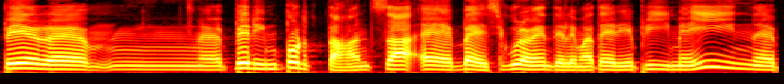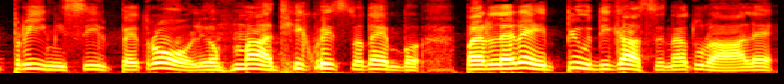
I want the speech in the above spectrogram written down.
per, mh, mm, per, importanza, è beh, sicuramente le materie prime, in primis il petrolio, ma di questo tempo parlerei più di gas naturale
